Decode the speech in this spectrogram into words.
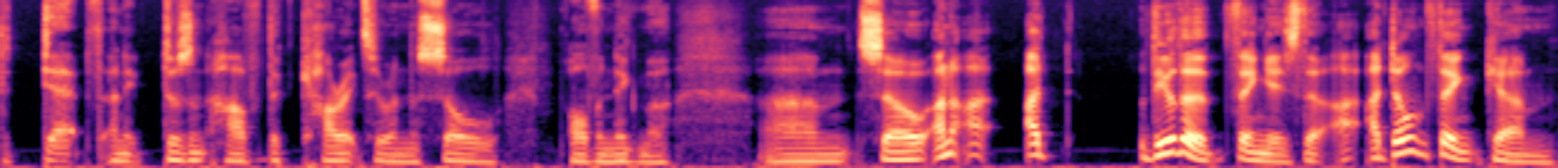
the depth and it doesn't have the character and the soul of Enigma. Um, so, and I, I, the other thing is that I, I don't think. Um,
